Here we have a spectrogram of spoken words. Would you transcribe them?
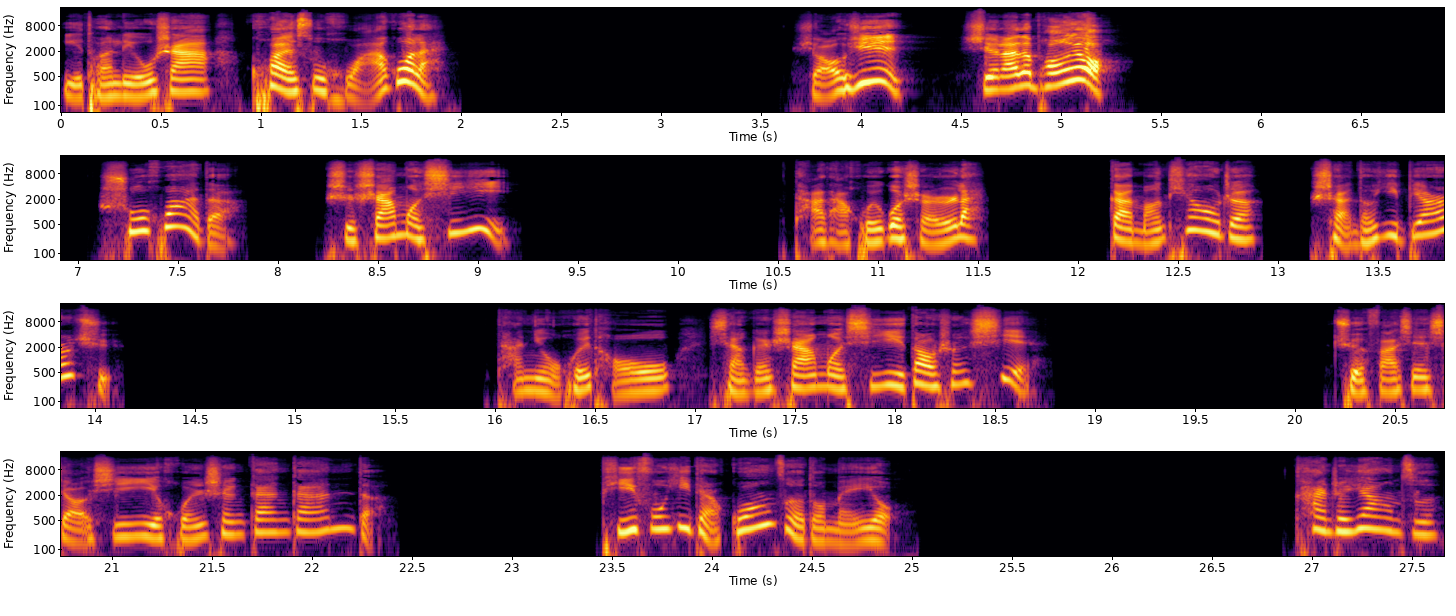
一团流沙快速滑过来，小心，新来的朋友。说话的是沙漠蜥蜴。塔塔回过神来，赶忙跳着闪到一边去。他扭回头想跟沙漠蜥蜴道声谢，却发现小蜥蜴浑身干干的，皮肤一点光泽都没有，看这样子，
